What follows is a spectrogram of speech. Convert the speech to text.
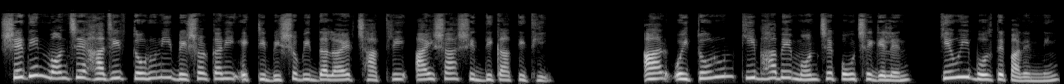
সেদিন মঞ্চে হাজির তরুণী বেসরকারি একটি বিশ্ববিদ্যালয়ের ছাত্রী আয়শা সিদ্দিকা তিথি। আর ওই তরুণ কীভাবে মঞ্চে পৌঁছে গেলেন, কেউই বলতে পারেননি।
